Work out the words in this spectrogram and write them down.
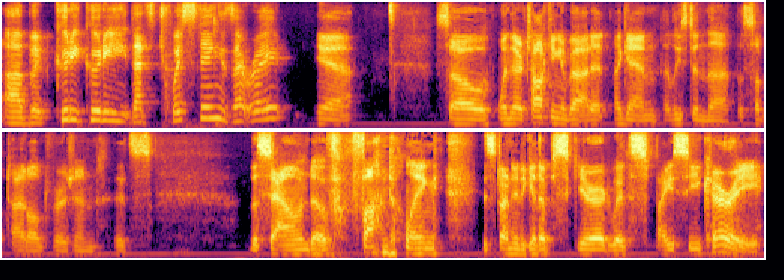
Uh, but kuri kuri, that's twisting. Is that right? Yeah. So when they're talking about it, again, at least in the, the subtitled version, it's the sound of fondling is starting to get obscured with spicy curry.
